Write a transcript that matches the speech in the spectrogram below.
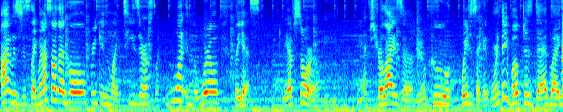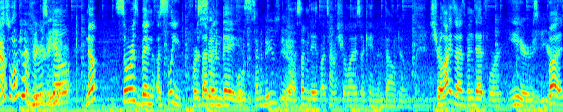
I was just like, when I saw that whole freaking like teaser, I was like, what in the world? But yes, we have Sora, Mhm. we have Streliza, Yep. who, wait a second, weren't they both just dead like That's what I'm trying to figure. years ago? Yeah. Nope. Sora's been asleep for For seven, da- days. What was it? Seven days? Yeah. Yeah. seven days by the time Streliza came and found him. Streliza has been dead for years, Years. but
